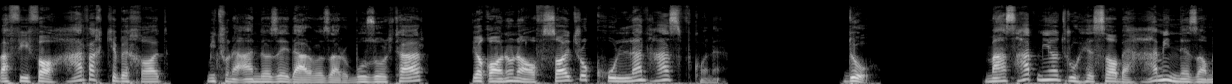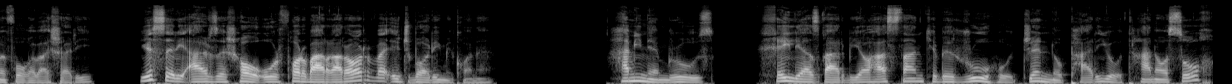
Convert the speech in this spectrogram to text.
و فیفا هر وقت که بخواد می‌تونه اندازه دروازه رو بزرگتر یا قانون آفساید رو کلا حذف کنه. دو مذهب میاد رو حساب همین نظام فوق بشری یه سری ارزش ها و عرف ها رو برقرار و اجباری می‌کنه. همین امروز خیلی از غربی ها هستن که به روح و جن و پری و تناسخ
